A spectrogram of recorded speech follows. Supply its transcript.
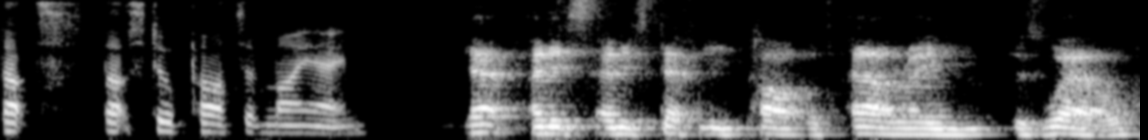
that's, that's still part of my aim. Yeah, and it's and it's definitely part of our aim as well.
